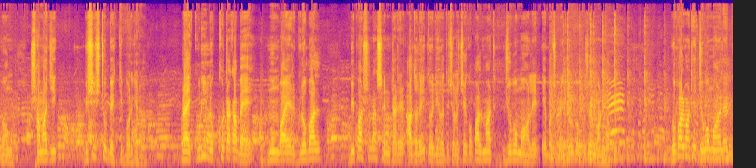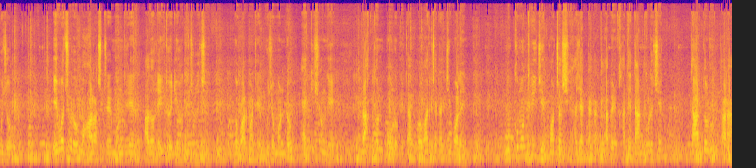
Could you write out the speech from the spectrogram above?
এবং সামাজিক বিশিষ্ট ব্যক্তিবর্গেরা। প্রায় কুড়ি লক্ষ টাকা ব্যয়ে মুম্বাইয়ের গ্লোবাল বিপাসনা সেন্টারের আদলেই তৈরি হতে চলেছে গোপাল মাঠ যুব মহলের এবছরের দুর্গাপুজোর মণ্ডপ। গোপাল মাঠের যুব মহলের পুজো এবছরও মহারাষ্ট্রের মন্দিরের আদলেই তৈরি হতে চলেছে। গোপাল মাঠের পুজো মণ্ডপ একই সঙ্গে প্রাক্তন পৌরপিতা প্রভাত চ্যাটার্জি বলেন, মুখ্যমন্ত্রী যে পঁচাশি হাজার টাকা ক্লাবের খাতে দান করেছেন, তার দরুন তারা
